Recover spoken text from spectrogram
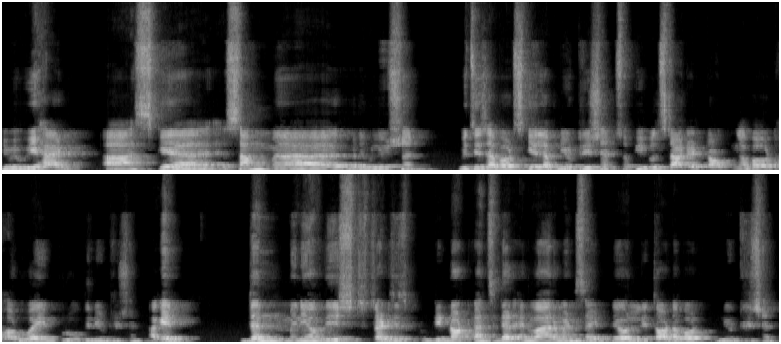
We had uh, some uh, revolution which is about scale up nutrition. So people started talking about how do I improve the nutrition. Again, then many of these studies did not consider environment side. They only thought about nutrition.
